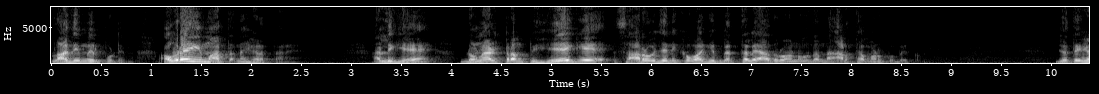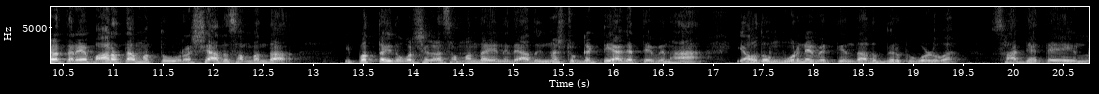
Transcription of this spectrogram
Vladimir Putin. ಅವರೇ ಈ ಮಾತನ್ನು ಹೇಳ್ತಾರೆ. ಅಲ್ಲಿಗೆ ಡೊನಾಲ್ಡ್ ಟ್ರಂಪ್ ಹೇಗೆ ಸಾರ್ವಜನಿಕವಾಗಿ ಬೆತ್ತಲೆ ಆದರು ಅನ್ನುವುದನ್ನು ಅರ್ಥ ಮಾಡ್ಕೋಬೇಕು. ಜೊತೆಗೆ ಹೇಳ್ತಾರೆ, ಭಾರತ ಮತ್ತು ರಷ್ಯಾದ ಸಂಬಂಧ ಇಪ್ಪತ್ತೈದು ವರ್ಷಗಳ ಸಂಬಂಧ ಏನಿದೆ, ಅದು ಇನ್ನಷ್ಟು ಗಟ್ಟಿಯಾಗತ್ತೆ ವಿನಃ ಯಾವುದೋ ಮೂರನೇ ವ್ಯಕ್ತಿಯಿಂದ ಅದು ಬಿರುಕುಗೊಳ್ಳುವ ಸಾಧ್ಯತೆ ಇಲ್ಲ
